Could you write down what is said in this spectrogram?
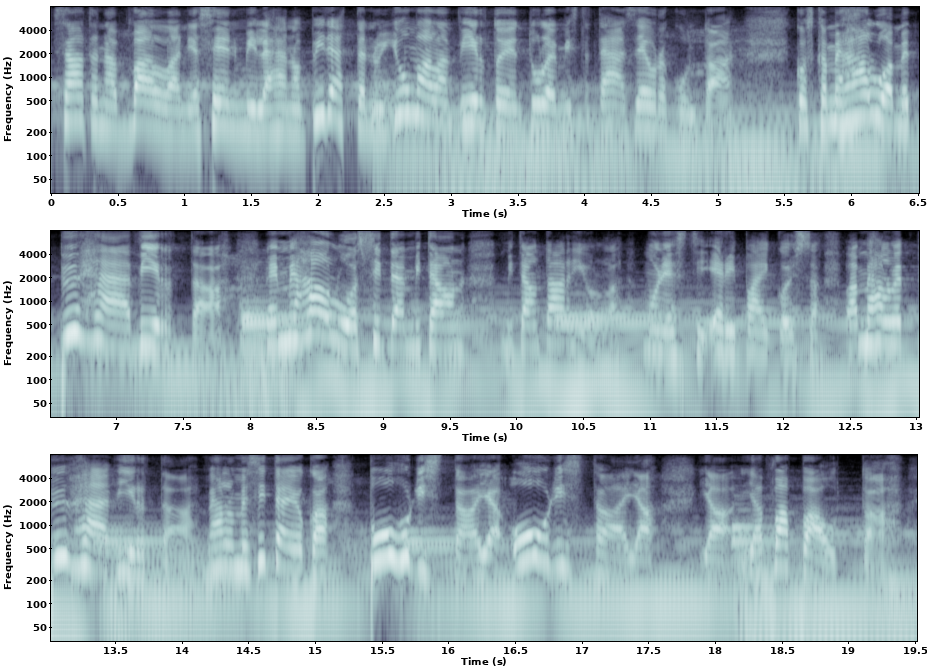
saatanan vallan ja sen, millä hän on pidättänyt Jumalan virtojen tulemista tähän seurakuntaan. Koska me haluamme pyhää virtaa. Me emme halua sitä, mitä on, mitä on tarjolla monesti eri paikoissa, vaan me haluamme pyhää virtaa. Me haluamme sitä, joka puhdistaa ja uudistaa ja, ja, ja vapauttaa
